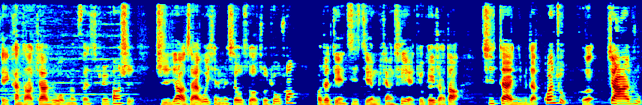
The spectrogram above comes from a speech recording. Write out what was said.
可以看到加入我们粉丝群方式，只要在微信里面搜索“足球无双”。或者点击节目详情页就可以找到，期待你们的关注和加入。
